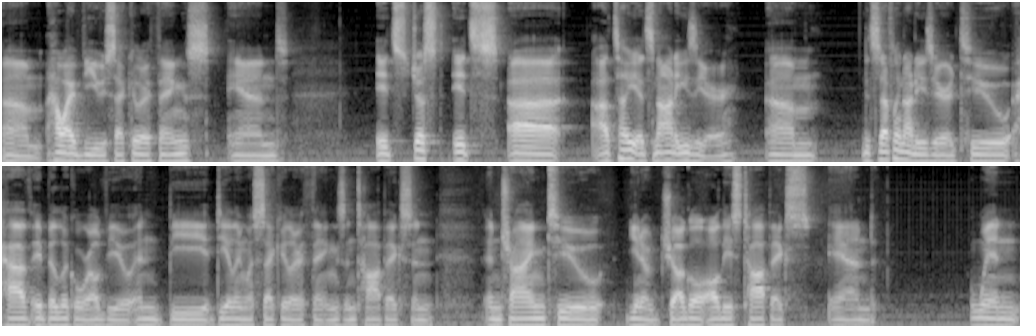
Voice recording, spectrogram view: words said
um, how I view secular things. And it's just, it's, uh, I'll tell you, it's not easier. Um, it's definitely not easier to have a biblical worldview and be dealing with secular things and topics and, and trying to, you know, juggle all these topics and when,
